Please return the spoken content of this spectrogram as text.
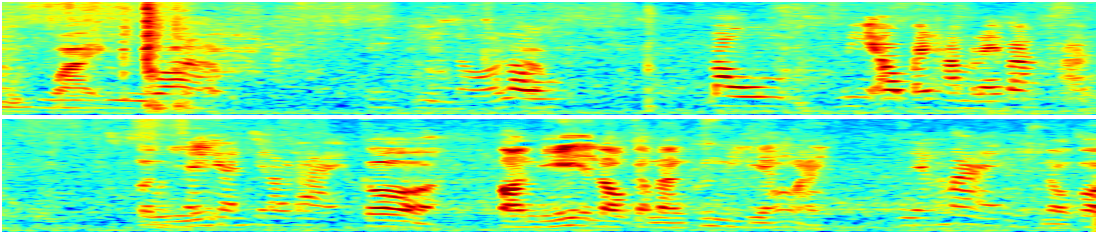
มูลควายนะครับไม่ กินเนาะเราเรามีเอาไปทำอะไรบ้างคะตอนนี้มูลไส้เดือนที่เราได้ก็ตอนนี้เรากำลังเพิ่งเลี้ยงใหม่ เลี้ยงใหม่เราก็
